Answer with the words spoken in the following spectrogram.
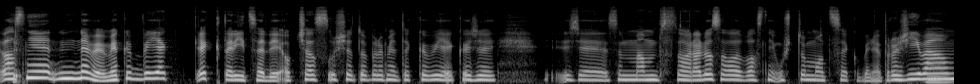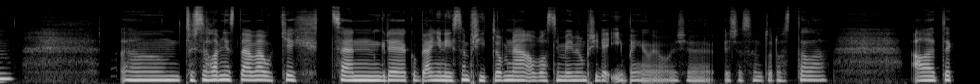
Vlastně nevím, jakoby jak, jak který ceny. Občas už je to pro mě takový, jako že, že jsem, mám z toho radost, ale vlastně už to moc jakoby neprožívám. Hmm. Um, což se hlavně stává u těch cen, kde jakoby ani nejsem přítomná a vlastně mi jenom přijde e-mail, jo, že, že jsem to dostala. Ale tak...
